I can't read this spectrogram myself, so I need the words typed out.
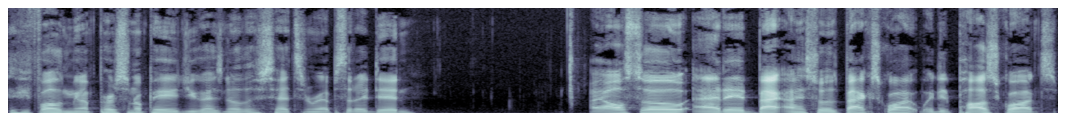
if you follow me on personal page, you guys know the sets and reps that I did. I also added back. uh, So it was back squat. We did pause squats.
